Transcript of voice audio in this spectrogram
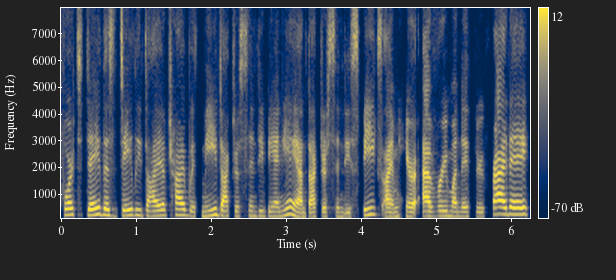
for today. This daily diatribe with me, Dr. Cindy Banyai on Dr. Cindy Speaks. I'm here every Monday through Friday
